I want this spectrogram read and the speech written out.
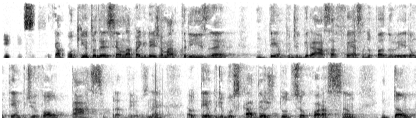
Daqui a pouquinho eu estou descendo lá para a igreja matriz, né? Um tempo de graça, a festa do padroeiro é um tempo de voltar-se para Deus, né? É o tempo de buscar Deus de todo o seu coração. Então,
